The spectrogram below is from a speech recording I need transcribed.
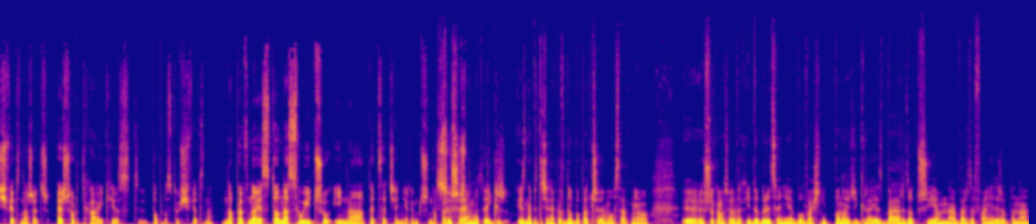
świetna rzecz. E-Short Hike jest po prostu świetne. Na pewno jest to na Switchu i na PC, nie wiem czy na PC. Słyszałem o tej grze, jest na PC na pewno, bo patrzyłem ostatnio, yy, szukam sobie w jakiej dobrej cenie, bo właśnie ponoć gra jest bardzo przyjemna, bardzo fajnie zrobiona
